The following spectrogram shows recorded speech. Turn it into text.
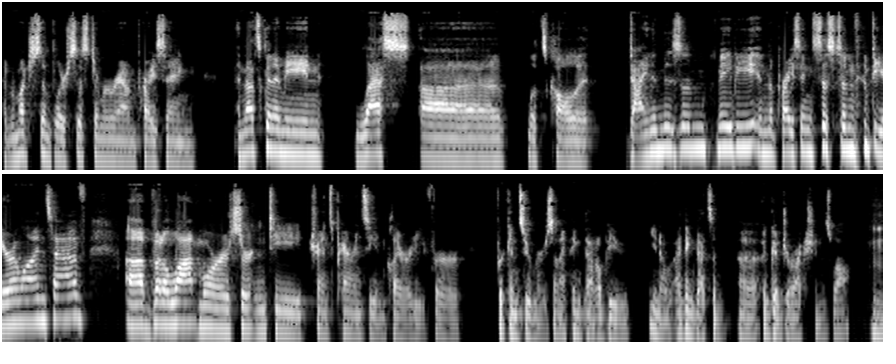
have a much simpler system around pricing and that's going to mean less uh, let's call it dynamism maybe in the pricing system that the airlines have uh, but a lot more certainty transparency and clarity for for consumers. And i think that'll be you know i think that's a, a good direction as well. Hmm.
